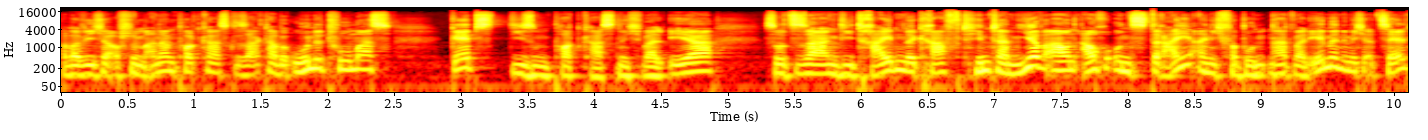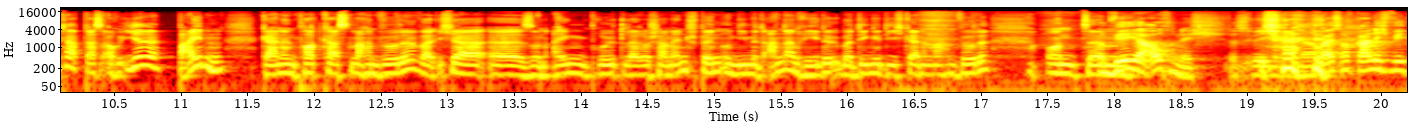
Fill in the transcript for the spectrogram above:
aber wie ich ja auch schon im anderen Podcast gesagt habe, ohne Thomas gäbe es diesen Podcast nicht, weil er sozusagen die treibende Kraft hinter mir war und auch uns drei eigentlich verbunden hat, weil er mir nämlich erzählt hat, dass auch ihr beiden gerne einen Podcast machen würde, weil ich ja äh, so ein eigenbrötlerischer Mensch bin und nie mit anderen rede über Dinge, die ich gerne machen würde. Und, ähm, und wir ja auch nicht. Deswegen ich weiß auch gar nicht, wie,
